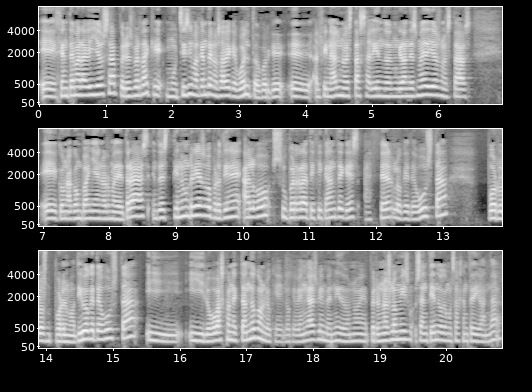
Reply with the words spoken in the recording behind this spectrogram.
eh, gente maravillosa, pero es verdad que muchísima gente no sabe que he vuelto porque eh, al final no estás saliendo en grandes medios, no estás eh, con una compañía enorme detrás. Entonces tiene un riesgo, pero tiene algo súper gratificante que es hacer lo que te gusta por, los, por el motivo que te gusta y, y luego vas conectando con lo que, lo que venga es bienvenido. ¿no? Pero no es lo mismo, o sea, entiendo que mucha gente diga, anda,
